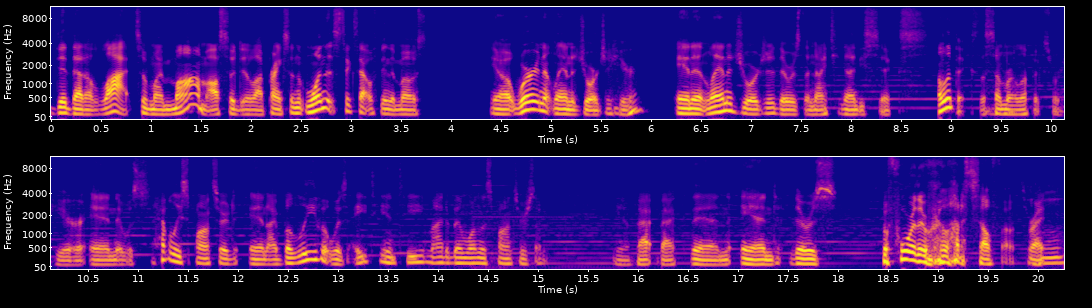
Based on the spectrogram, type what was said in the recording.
did that a lot. So my mom also did a lot of pranks. And the one that sticks out with me the most, you know, we're in Atlanta, Georgia here. And in Atlanta, Georgia, there was the 1996 Olympics. The Summer Olympics were here, and it was heavily sponsored. And I believe it was AT and T might have been one of the sponsors. um, you know, back back then. And there was before there were a lot of cell phones, right? Mhm.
